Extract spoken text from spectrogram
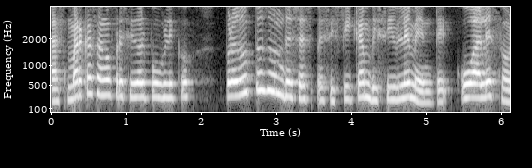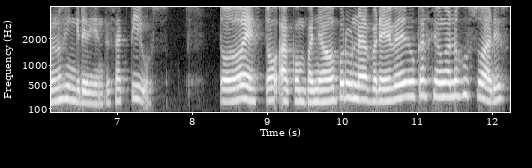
las marcas han ofrecido al público productos donde se especifican visiblemente cuáles son los ingredientes activos. Todo esto acompañado por una breve educación a los usuarios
